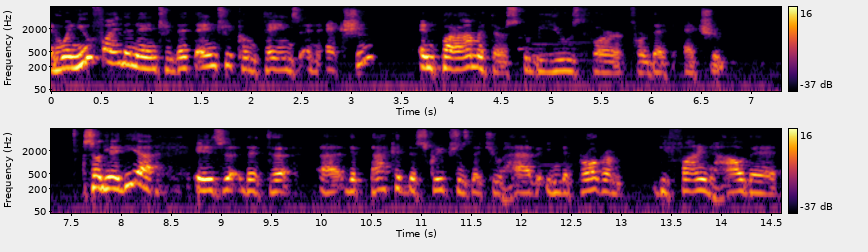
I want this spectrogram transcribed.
And when you find an entry, that entry contains an action and parameters to be used for, for that action. So the idea is that uh, uh, the packet descriptions that you have in the program define how the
